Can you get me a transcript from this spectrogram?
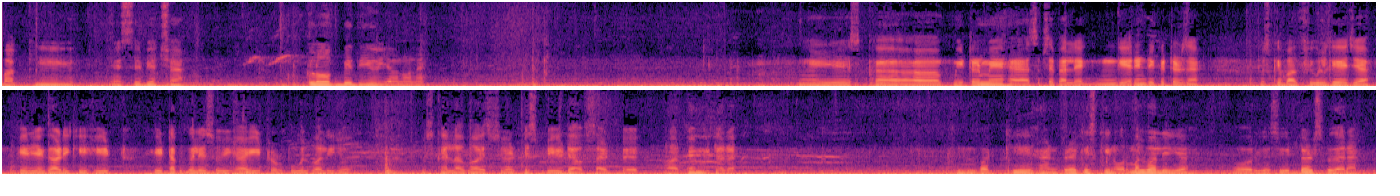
बाकी ऐसे भी अच्छा है। क्लॉक भी दी हुई है उन्होंने। ये इसका, मीटर में है, सबसे पहले गेयर इंडिकेटर्स हैं, उसके बाद फ्यूल गेज है, फिर ये गाड़ी की हीट हीटअप के लिए सुई है हीट और कूल वाली जो है। उसके अलावा इस साइड पे स्पीड है, उस साइड पे, आर मीटर है। बाकी हैंड ब्रेक इसकी नॉर्मल वाली है और ये सीट बेल्ट वगैरह हैं।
